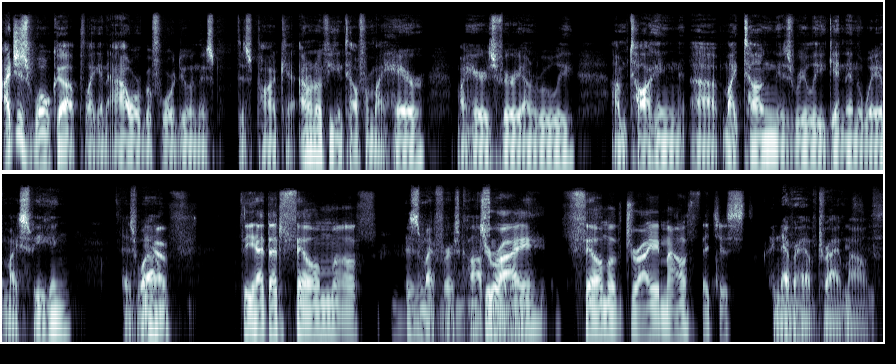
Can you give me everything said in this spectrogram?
I just woke up like an hour before doing this this podcast. I don't know if you can tell from my hair. My hair is very unruly. I'm talking. Uh, my tongue is really getting in the way of my speaking, as well. You have, you had that film of this is my first coffee. dry film of dry mouth that just I never have dry mouth.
